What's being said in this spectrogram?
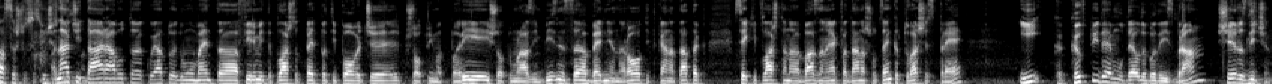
Това също се случва. Значи тая работа, която е до момента, фирмите плащат пет пъти повече, защото имат пари, защото мразим бизнеса, бедния народ и така нататък. Всеки плаща на база на някаква данъчна оценка, това ще спре и какъвто и да е модел да бъде избран, ще е различен.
